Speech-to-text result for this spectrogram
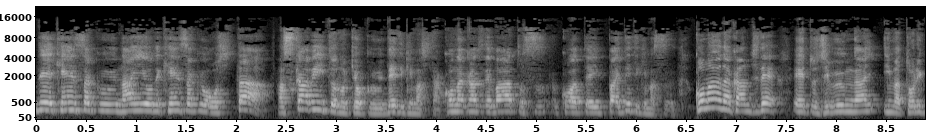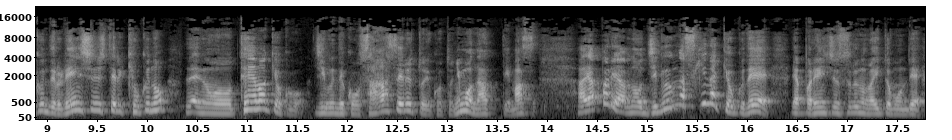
う。で、検索、内容で検索を押した、スカビートの曲出てきました。こんな感じでバーっとすこうやっていっぱい出てきます。このような感じで、えっ、ー、と、自分が今取り組んでる練習してる曲の、あの、テーマ曲を自分でこう探せるということにもなってます。あやっぱりあの、自分が好きな曲で、やっぱ練習するのがいいと思うんで、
